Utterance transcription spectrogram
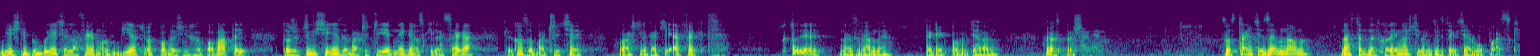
Jeśli próbujecie laserem odbijać od powierzchni chropowatej, to rzeczywiście nie zobaczycie jednej wiązki lasera, tylko zobaczycie właśnie taki efekt, który nazywamy, tak jak powiedziałem, rozproszeniem. Zostańcie ze mną, następne w kolejności będzie zwierciadło płaskie.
